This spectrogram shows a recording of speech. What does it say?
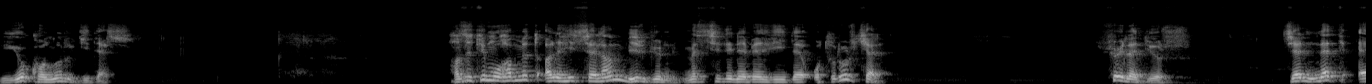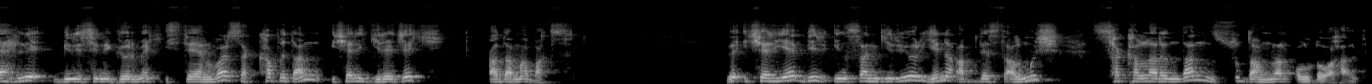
yok olur gider. Hz. Muhammed aleyhisselam bir gün Mescid-i Nebevi'de otururken şöyle diyor. Cennet ehli birisini görmek isteyen varsa kapıdan içeri girecek adama baksın. Ve içeriye bir insan giriyor, yeni abdest almış, sakallarından su damlar olduğu halde.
